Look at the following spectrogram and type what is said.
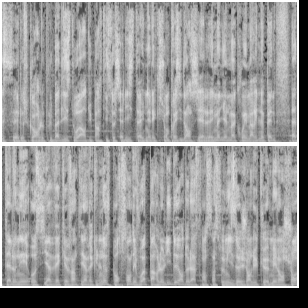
C'est le score le plus bas de l'histoire du Parti socialiste à une élection présidentielle. Emmanuel Macron et Marine Le Pen talonnés aussi avec 21,9% des voix par le leader de la France insoumise Jean-Luc Mélenchon.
